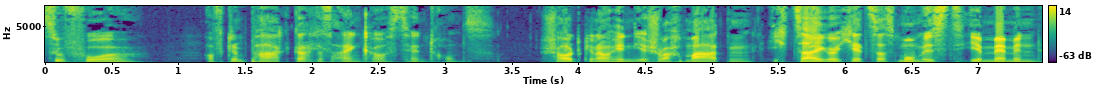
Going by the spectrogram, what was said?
zuvor auf dem Parkdach des Einkaufszentrums. Schaut genau hin, ihr Schwachmaten. Ich zeige euch jetzt, was Mumm ist, ihr Memmen.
